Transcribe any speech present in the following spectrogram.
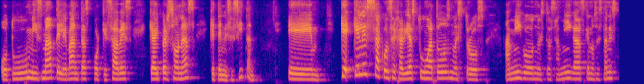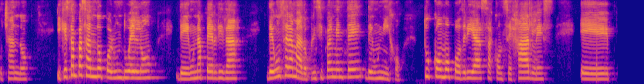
o tú misma te levantas porque sabes que hay personas que te necesitan. Eh, ¿qué, les aconsejarías tú a todos nuestros amigos, nuestras amigas que nos están escuchando y que están pasando por un duelo de una pérdida de un ser amado, principalmente de un hijo? ¿Tú cómo podrías aconsejarles? Eh,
